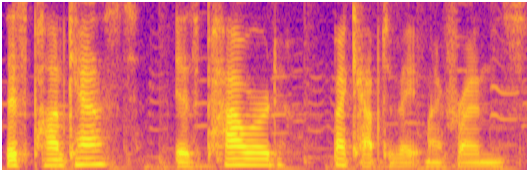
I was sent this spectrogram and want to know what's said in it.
This podcast is powered by Captivate, my friends.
